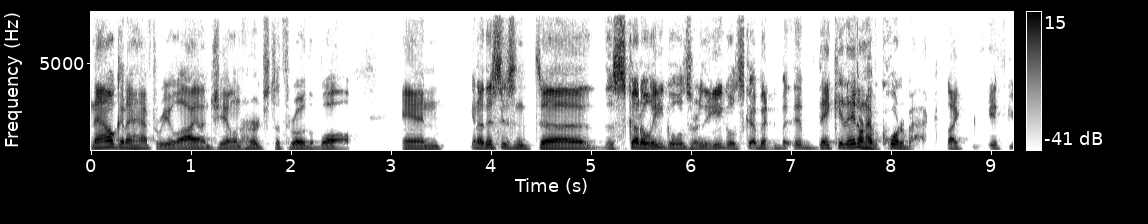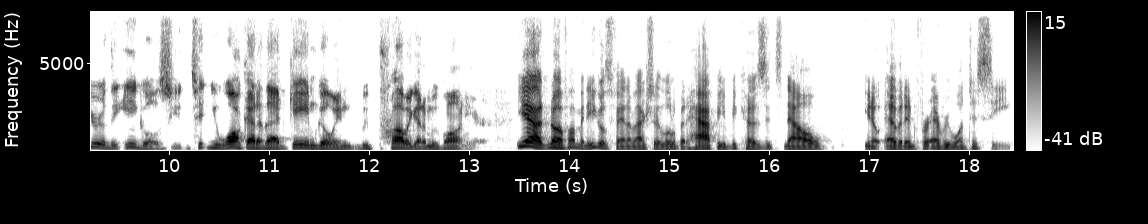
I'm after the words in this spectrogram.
now, going to have to rely on Jalen Hurts to throw the ball. And, you know, this isn't uh, the Scuttle Eagles or the Eagles, but, but they, can, they don't have a quarterback. Like, if you're the Eagles, you, t- you walk out of that game going, we probably got to move on here. Yeah, no, if I'm an Eagles fan, I'm actually a little bit happy because it's now, you know, evident for everyone to see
